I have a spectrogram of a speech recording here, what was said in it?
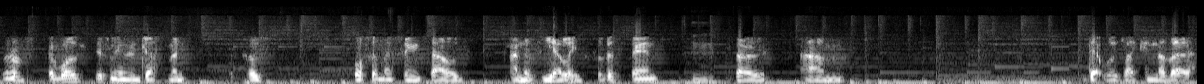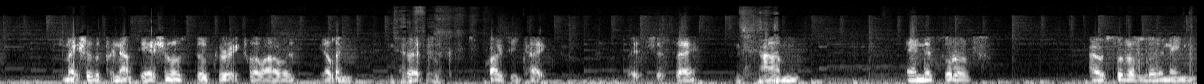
sort of it was definitely an adjustment because also my singing style is kind of yelly for this band. So um, that was like another to make sure the pronunciation was still correct while I was yelling. So it took quite a few takes. Let's just say, um, and it's sort of I was sort of learning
